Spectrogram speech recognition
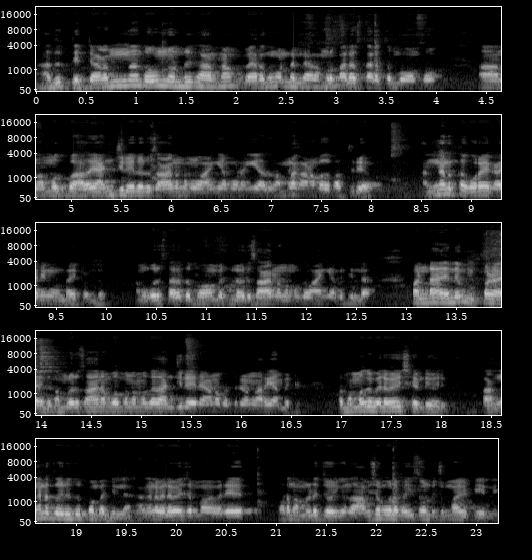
അത് തെറ്റാണെന്ന് തോന്നുന്നുണ്ട്. കാരണം വേറെ ഒന്നും കൊണ്ടല്ല. നമ്മൾ പല സ്ഥലത്തും പോകുമ്പോൾ നമുക്കിപ്പോൾ അതായത് അഞ്ച് രൂപയിൽ ഒരു സാധനം നമ്മൾ വാങ്ങിക്കാൻ പോകണമെങ്കിൽ അത് നമ്മളെ കാണുമ്പോൾ അത് പത്ത് രൂപയാവും. അങ്ങനത്തെ കുറേ കാര്യങ്ങൾ ഉണ്ടായിട്ടുണ്ട്. നമുക്കൊരു സ്ഥലത്ത് പോകാൻ പറ്റില്ല ഒരു സാധനം നമുക്ക് വാങ്ങിക്കാൻ പറ്റില്ല. പണ്ടായാലും ഇപ്പോഴായാലും നമ്മളൊരു സാധനം പോകുമ്പോൾ നമുക്കത് അഞ്ച് രൂപയാണോ പത്ത് രൂപയാണോ അറിയാൻ പറ്റും. അപ്പം നമുക്ക് വില പേശേണ്ടി വരും. അപ്പം അങ്ങനത്തെ ഒരു ഇതിപ്പം പറ്റില്ല. അങ്ങനെ വില പേശുമ്പോൾ അവർ അവിടെ നമ്മളോട് ചോദിക്കുന്നത് ആവശ്യം പോലെ പൈസ കൊണ്ട് ചുമ്മാ കിട്ടിയില്ലേ?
